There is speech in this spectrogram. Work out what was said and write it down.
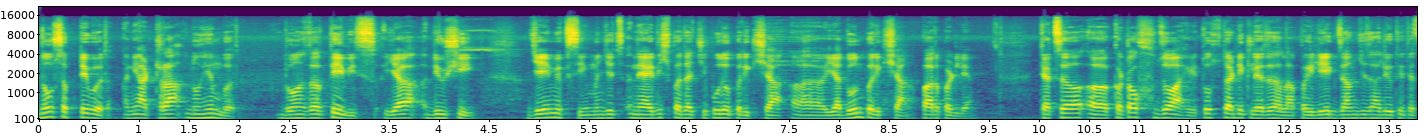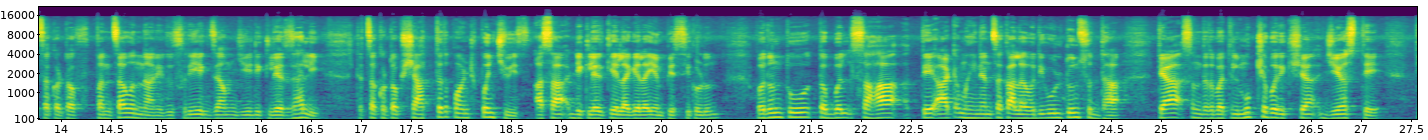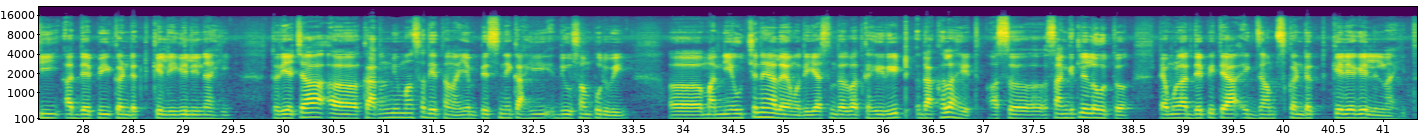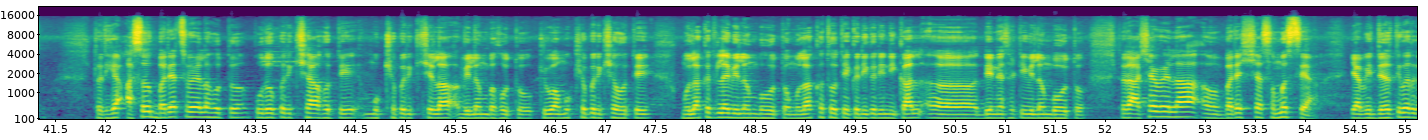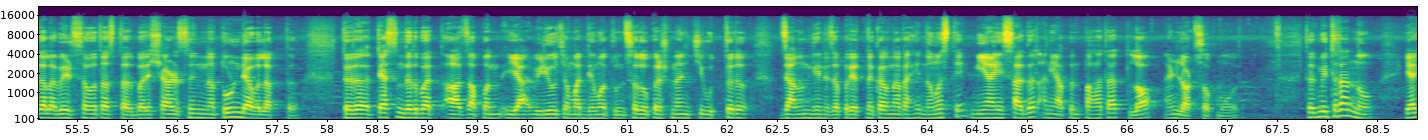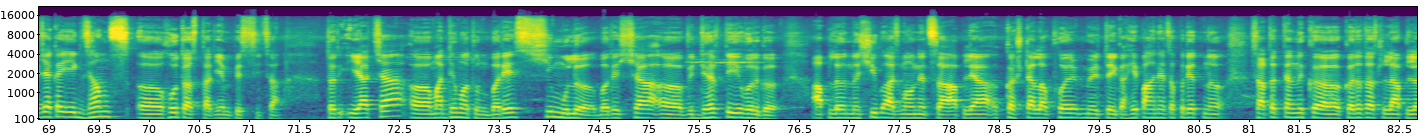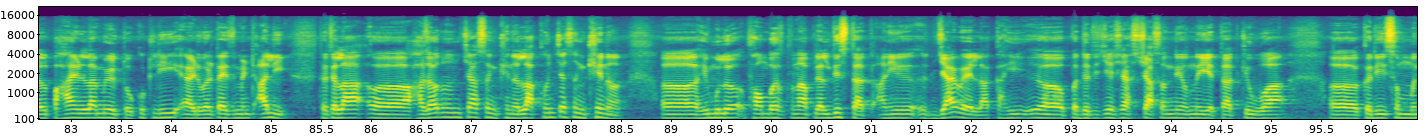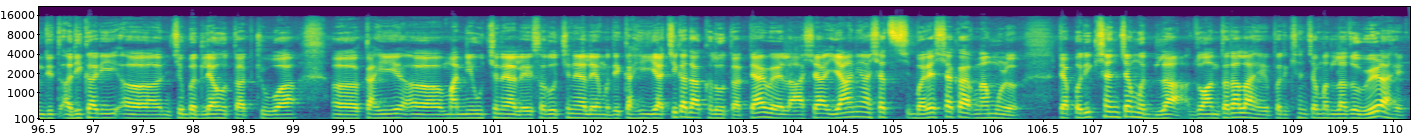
नऊ सप्टेंबर आणि अठरा नोव्हेंबर दोन हजार तेवीस या दिवशी जे एम एफ सी म्हणजेच न्यायाधीश पदाची पूर्वपरीक्षा या दोन परीक्षा पार पडल्या. त्याचं कट ऑफ जो आहे तो सुद्धा डिक्लेअर झाला. पहिली एक्झाम जी झाली होती त्याचा कट ऑफ पंचावन्न आणि दुसरी एक्झाम जी डिक्लेअर झाली त्याचा कट ऑफ शहात्तर पॉईंट पंचवीस असा डिक्लेअर केला गेला एम पी एस सीकडून परंतु तब्बल सहा ते आठ महिन्यांचा कालावधी उलटूनसुद्धा त्या संदर्भातील मुख्य परीक्षा जी असते ती अद्यापी कंडक्ट केली गेली नाही. तर याच्या कारणमीमांसा देताना एम पी एस सीने काही दिवसांपूर्वी माननीय उच्च न्यायालयामध्ये या संदर्भात काही रीट दाखल आहेत असं सांगितलेलं होतं. त्यामुळे अद्याप त्या एक्झाम्स कंडक्ट केल्या गेले नाहीत. तर हे असं बऱ्याच वेळेला होतं. पूर्वपरीक्षा होते मुख्य परीक्षेला विलंब होतो किंवा मुख्य परीक्षा होते मुलाखतीला विलंब होतो मुलाखत होते कधी कधी निकाल देण्यासाठी विलंब होतो. तर अशा वेळेला बऱ्याचशा समस्या या विद्यार्थी वर्गाला भेडसावत असतात. बऱ्याचशा अडचणींना तोंड द्यावं लागतं. तर त्या संदर्भात आज आपण या व्हिडिओच्या माध्यमातून सर्व प्रश्नांची उत्तरं जाणून घेण्याचा प्रयत्न करणार आहे. नमस्ते मी आहे सागर आणि आपण पाहतात law and lots of more तर मित्रांनो या ज्या काही एक्झाम्स होत असतात एम पी एस सीचा तर याच्या माध्यमातून बरेचशी मुलं बरेचशा विद्यार्थी वर्ग आपलं नशीब आजमावण्याचा आपल्या कष्टाला फळ मिळते का हे पाहण्याचा प्रयत्न सातत्यानं क करत असलेला आपल्याला पाहायला मिळतो. कुठलीही ॲडव्हर्टाईजमेंट आली तर त्याला हजारोंच्या संख्येनं लाखोंच्या संख्येनं ही मुलं फॉर्म भरताना आपल्याला दिसतात. आणि ज्या वेळेला काही पद्धतीचे शा शासन निर्णय येतात किंवा कधी संबंधित अधिकारी बदल्या होतात किंवा काही माननीय उच्च न्यायालय सर्वोच्च न्यायालयामध्ये काही याचिका दाखल होतात त्यावेळेला अशा या आणि अशाच बऱ्याचशा कारणामुळं त्या परीक्षांच्या मधला जो अंतराल आहे परीक्षांच्या मधला जो वेळ आहे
